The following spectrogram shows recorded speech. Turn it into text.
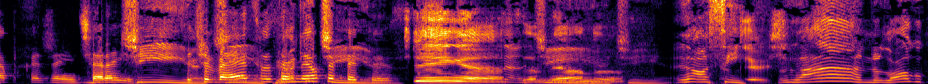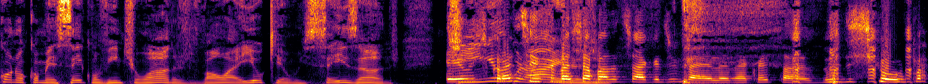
época, gente. Era isso. Tinha, Se tivesse, tinha, vocês não ter feito tinha. isso. Tinha, Não, tá tinha, vendo? tinha. Não, assim, lá, logo quando eu comecei com 21 anos, vão aí o quê? Uns 6 anos. Eu tinha o escrotíssima Grindr já. chamada Thiago de velha, né? Coitado. Desculpa.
